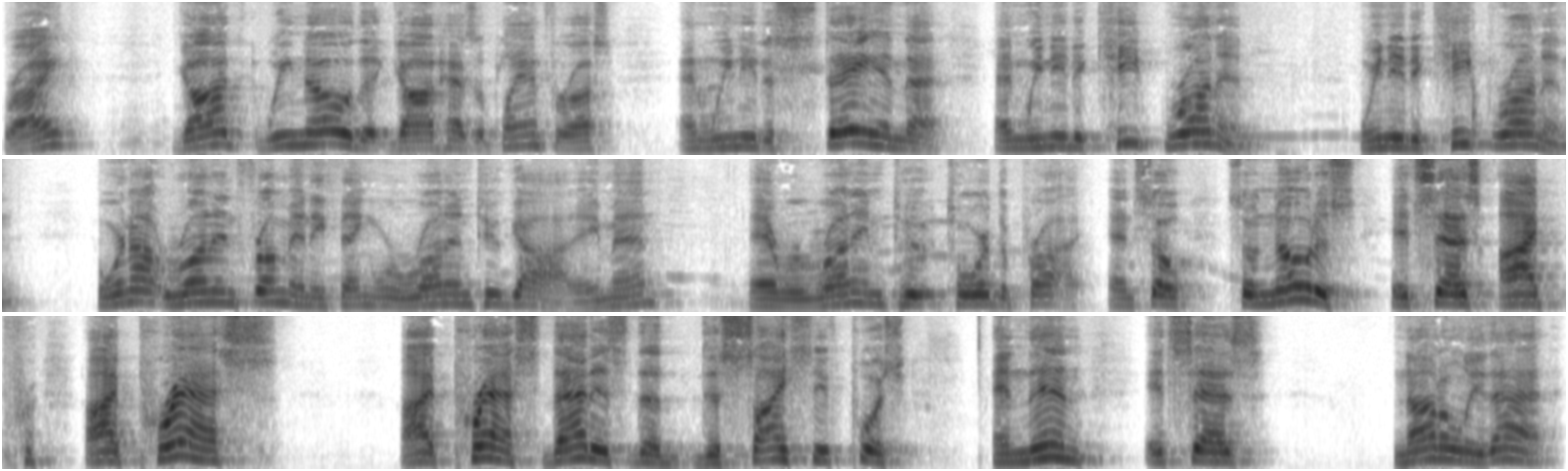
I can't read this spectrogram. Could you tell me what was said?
right? God, we know that God has a plan for us, and we need to stay in that. And we need to keep running. We need to keep running. We're not running from anything. We're running to God. Amen? And we're running to, toward the prize. And so, so notice it says, I, pr- I press, I press. That is the decisive push. And then it says, not only that,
